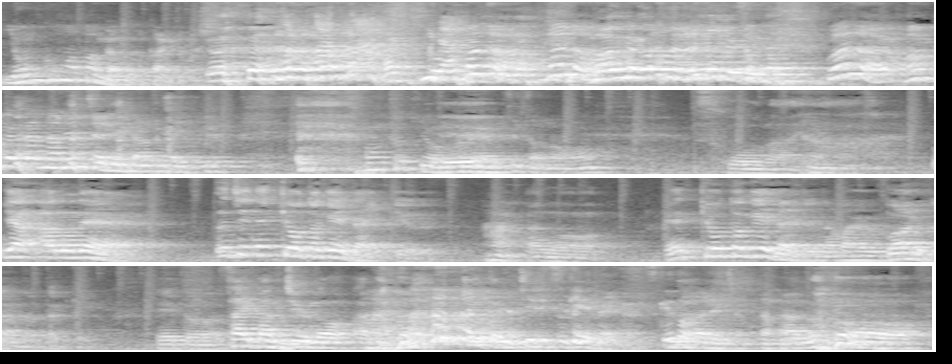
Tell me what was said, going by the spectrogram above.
4コマ漫画とか書いてました。まだまだ漫画家まだ漫画家なれんじゃねえかとか言ってその時はやってたな、そうなんやいやあのねうちね京都芸大っていうはあのえ京都芸大っていう名前を奪われたんだったっけ？えー、と裁判中のあの京都一律芸大なんですけど奪われちゃったあの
